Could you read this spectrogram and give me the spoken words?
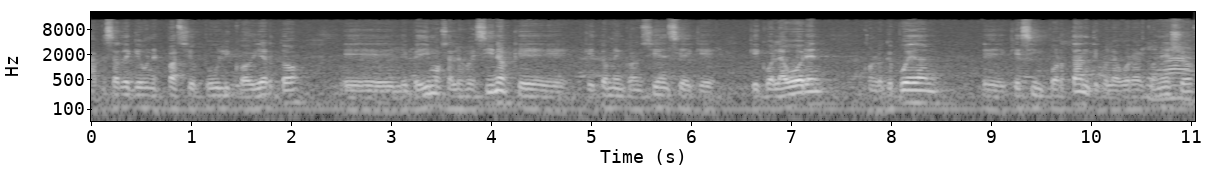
a pesar de que es un espacio público abierto, eh, le pedimos a los vecinos que, que tomen conciencia y que, que colaboren con lo que puedan, eh, que es importante colaborar con ellos.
